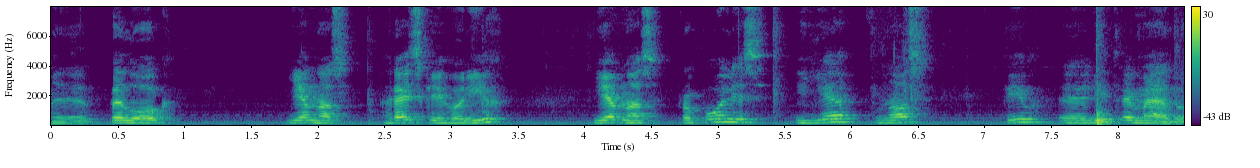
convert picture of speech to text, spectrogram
е, пилок, є в нас грецький горіх, є в нас прополіс і є в нас пів е, літри меду.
